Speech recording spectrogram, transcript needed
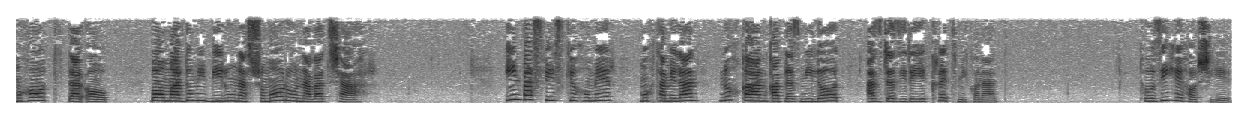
محاط در آب. با مردمی بیرون از شمار و نود شهر. این وصفی است که هومر محتملا نه قرن قبل از میلاد از جزیره کرت می کند. توضیح هاشیه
